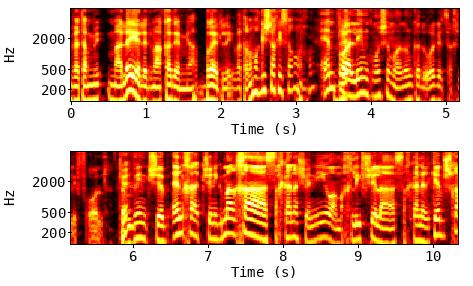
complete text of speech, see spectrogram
ואתה מעלה ילד מהאקדמיה, ברדלי, ואתה לא מרגיש את החיסרון. נכון. הם ו- פועלים כמו שמועדון כדורגל צריך לפעול. אתה כן. מבין? כשאין לך, כשנגמר לך השחקן השני או המחליף של השחקן הרכב שלך,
